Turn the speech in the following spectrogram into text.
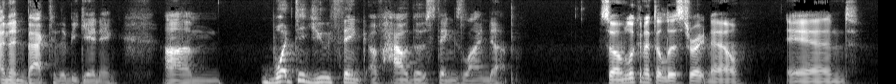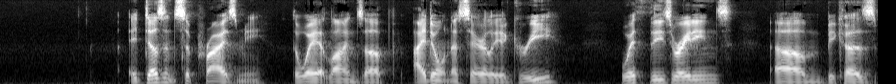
and then back to the beginning. Um, what did you think of how those things lined up? So I'm looking at the list right now, and it doesn't surprise me the way it lines up. I don't necessarily agree with these ratings um, because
